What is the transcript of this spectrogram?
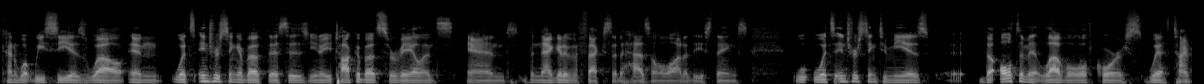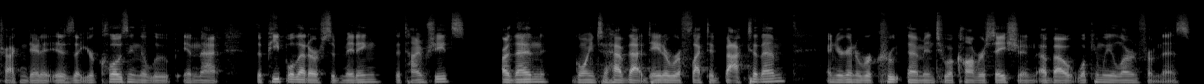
kind of what we see as well. And what's interesting about this is, you know, you talk about surveillance and the negative effects that it has on a lot of these things what's interesting to me is uh, the ultimate level of course with time tracking data is that you're closing the loop in that the people that are submitting the timesheets are then going to have that data reflected back to them and you're going to recruit them into a conversation about what can we learn from this?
